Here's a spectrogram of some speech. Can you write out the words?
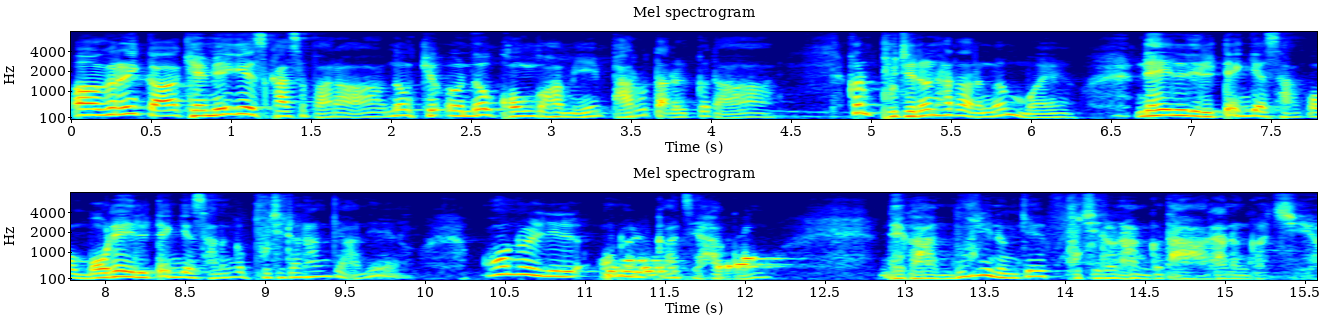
어, 그러니까 개매기에서 가서 봐라. 너, 어, 너 공고함이 바로 따를 거다. 그럼 부지런하다는 건 뭐예요? 내일 일 땡겨서 하고 모레 일 땡겨서 하는 건 부지런한 게 아니에요. 오늘 일 오늘까지 하고 내가 누리는 게 부지런한 거다라는 거지요.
